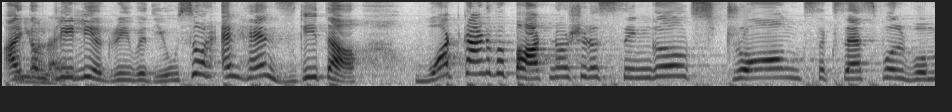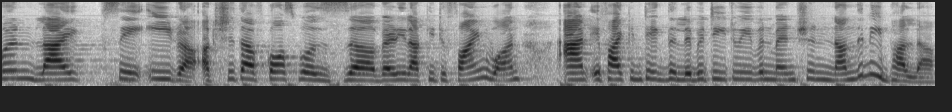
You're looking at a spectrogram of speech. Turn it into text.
I life. completely agree with you. So, and hence, Geeta, what kind of a partner should a single, strong, successful woman like, say, Ira? Akshata, of course, was uh, very lucky to find one. And if I can take the liberty to even mention Nandini Bhalla,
